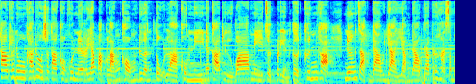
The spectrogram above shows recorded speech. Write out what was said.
ชาวธนูคะดวงชะตาของคุณในระยะปักหลังของเดือนตุลาคมนี้นะคะ ถือว่ามีจุดเปลี่ยนเกิดขึ้นค่ะ เนื่องจากดาวใหญ่อย่างดาวพระพฤหัสบ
